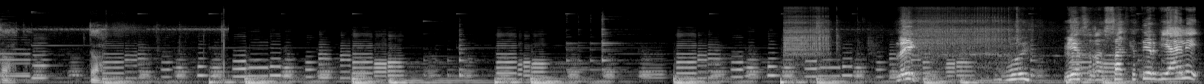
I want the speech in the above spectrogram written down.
to to Lik. Woi. Mia sudah sat ketir dia Lik.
